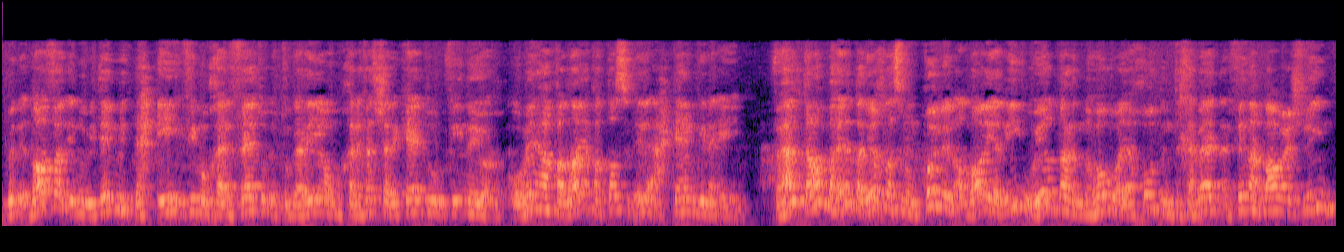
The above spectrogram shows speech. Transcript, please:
بالإضافة لأنه بيتم التحقيق في مخالفاته التجارية ومخالفات شركاته في نيويورك، ومنها قضايا قد تصل إلى أحكام جنائية. فهل ترامب هيقدر يخلص من كل القضايا دي ويقدر إن هو يخوض انتخابات 2024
